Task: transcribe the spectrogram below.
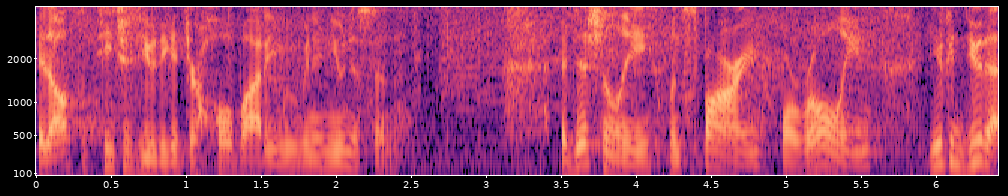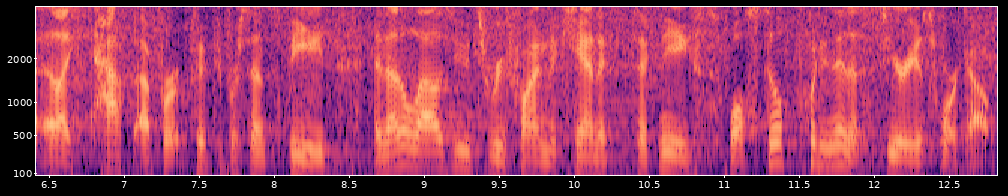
It also teaches you to get your whole body moving in unison. Additionally, when sparring or rolling, you can do that at like half effort, 50% speed, and that allows you to refine mechanics and techniques while still putting in a serious workout.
